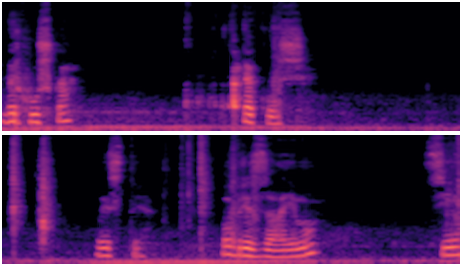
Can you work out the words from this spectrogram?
верхушка. Також листи обрізаємо. Ці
